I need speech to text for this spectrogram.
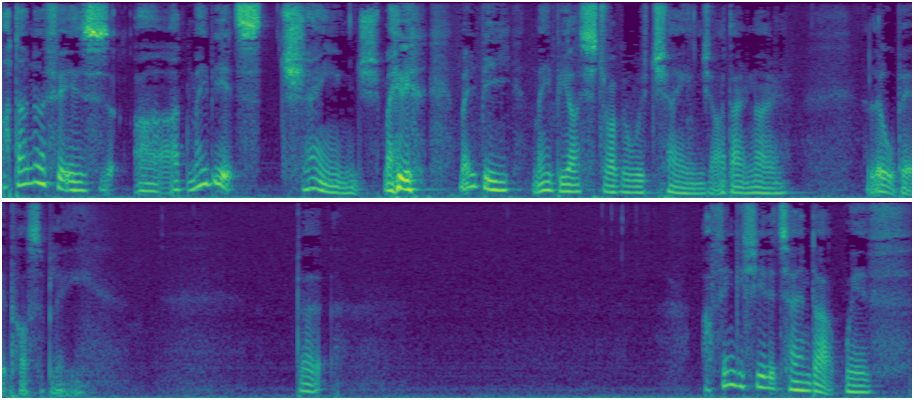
I don't know if it is. Uh, maybe it's change. Maybe, maybe, maybe I struggle with change. I don't know. A little bit, possibly. But I think if she'd have turned up with.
